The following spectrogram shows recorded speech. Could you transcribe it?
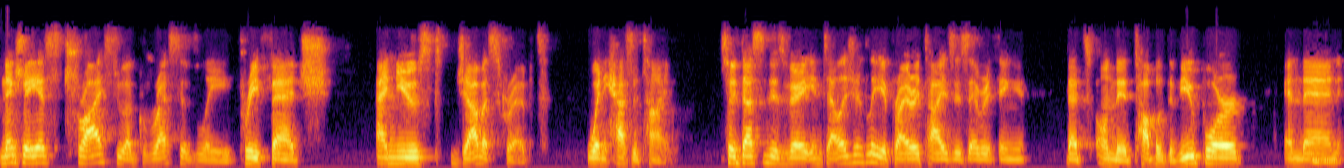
Next.js tries to aggressively prefetch unused JavaScript when it has the time. So it does this very intelligently. It prioritizes everything that's on the top of the viewport, and then mm-hmm.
